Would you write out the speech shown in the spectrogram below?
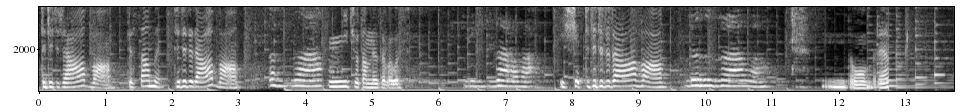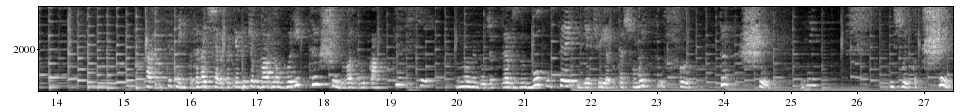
Трава. Те саме. Трава. Нічого там не завелось. Зава І ще трава. зава Добре. Так, тихенько, давай ще раз. Як язичок гарно вгорі, тиши два звука. тиши Ну не дуже. Це з боку все, і я чую, як все шумить. Тиши. Тиши. ти І швидко. Ши.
